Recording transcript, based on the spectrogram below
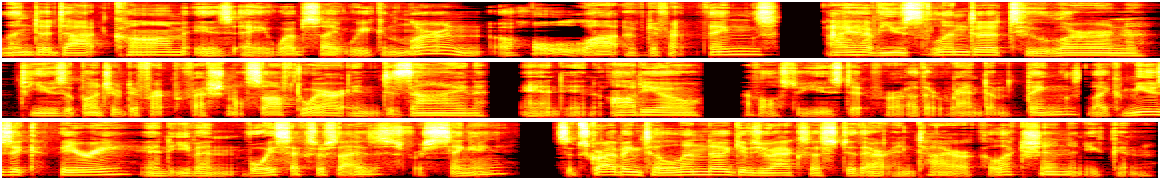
Lynda.com is a website where you can learn a whole lot of different things. I have used Lynda to learn to use a bunch of different professional software in design and in audio. I've also used it for other random things like music theory and even voice exercises for singing. Subscribing to Lynda gives you access to their entire collection, and you can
